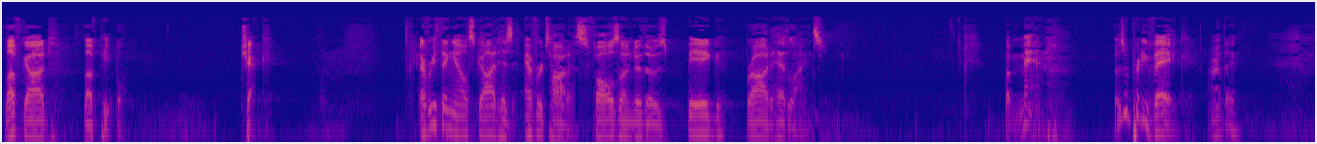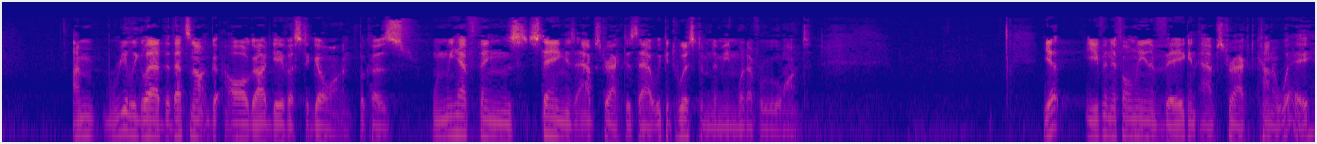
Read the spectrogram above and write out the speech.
Love God, love people. Check. Everything else God has ever taught us falls under those big, broad headlines. But man, those are pretty vague, aren't they? I'm really glad that that's not all God gave us to go on, because when we have things staying as abstract as that, we could twist them to mean whatever we want. Yet, even if only in a vague and abstract kind of way,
